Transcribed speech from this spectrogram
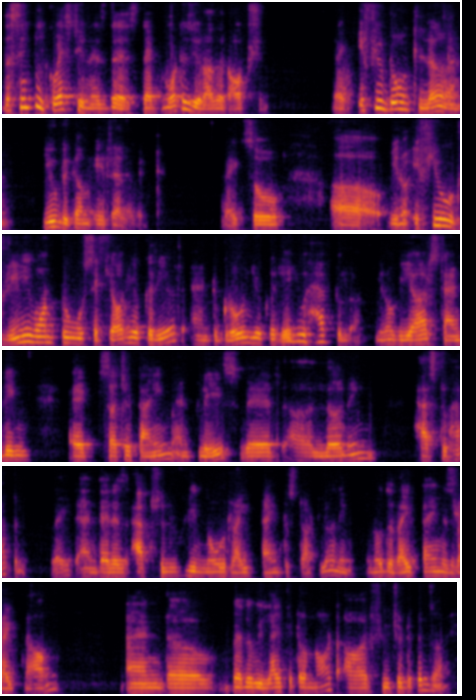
the simple question is this that what is your other option? Right if you don't learn you become irrelevant right? So uh, you know if you really want to secure your career and to grow in your career you have to learn. You know we are standing at such a time and place where uh, learning has to happen right? And there is absolutely no right time to start learning. You know the right time is right now. And uh, whether we like it or not our future depends on it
